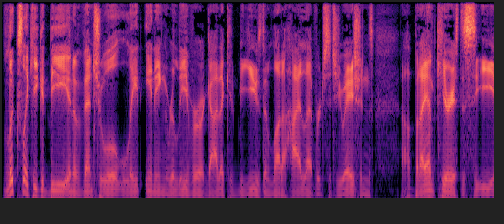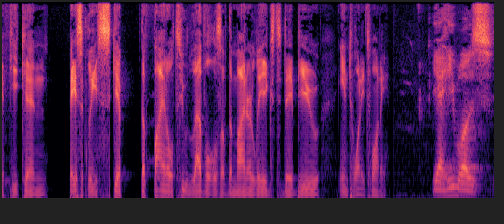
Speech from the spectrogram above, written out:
Looks like he could be an eventual late inning reliever, a guy that could be used in a lot of high leverage situations. Uh, but I am curious to see if he can basically skip the final two levels of the minor leagues to debut in 2020. Yeah, he was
